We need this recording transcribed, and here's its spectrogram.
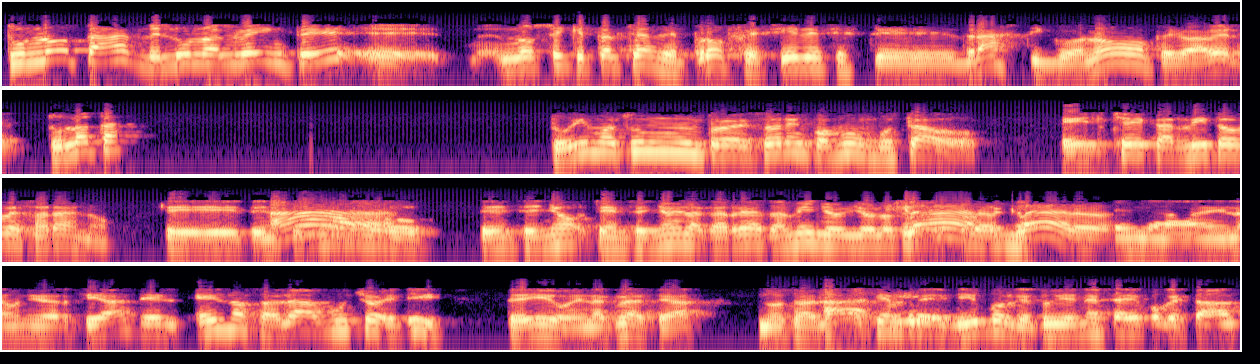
tu nota del 1 al 20, eh, no sé qué tal seas de profe, si eres este drástico, ¿no? Pero a ver, ¿tu nota? Tuvimos un profesor en común, Gustavo, el Che Carlito Bejarano, que te enseñó... Ah te enseñó, te enseñó en la carrera también, yo, yo lo claro, claro. En, la, en la universidad, él, él nos hablaba mucho de ti, te digo, en la clase, ¿ah? Nos hablaba ah, siempre de ti porque tú en esa época estabas,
